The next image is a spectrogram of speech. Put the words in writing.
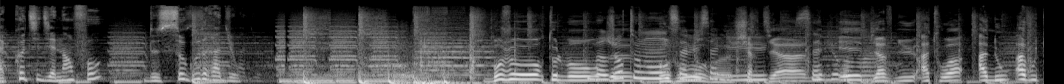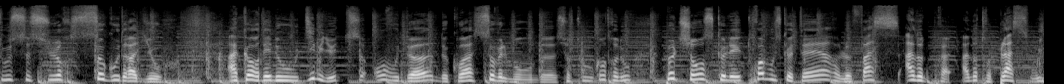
La quotidienne info de So Good Radio. Bonjour tout le monde. Bonjour tout le monde. Bonjour, salut, euh, salut. chère Diane. Salut, et bienvenue à toi, à nous, à vous tous sur So Good Radio. Accordez-nous 10 minutes, on vous donne de quoi sauver le monde. Surtout qu'entre nous, peu de chance que les trois mousquetaires le fassent à notre, à notre place, oui.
